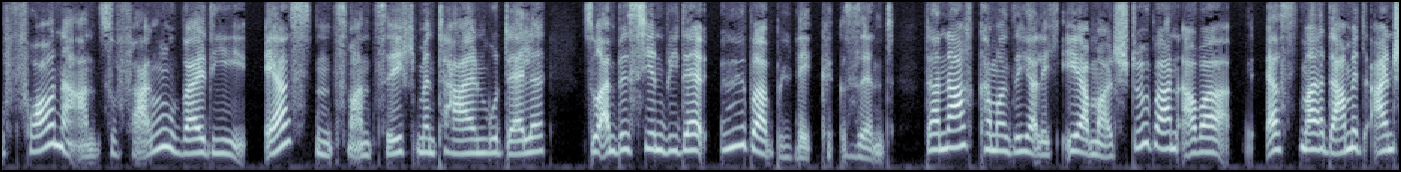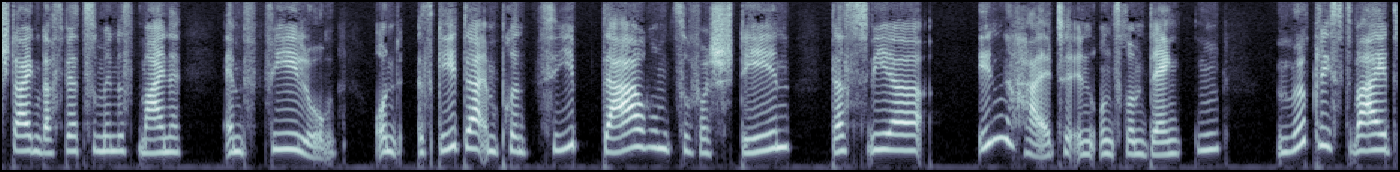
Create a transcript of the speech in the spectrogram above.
vorne anzufangen, weil die ersten 20 mentalen Modelle so ein bisschen wie der Überblick sind. Danach kann man sicherlich eher mal stöbern, aber erstmal damit einsteigen, das wäre zumindest meine Empfehlung. Und es geht da im Prinzip darum zu verstehen, dass wir Inhalte in unserem Denken möglichst weit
